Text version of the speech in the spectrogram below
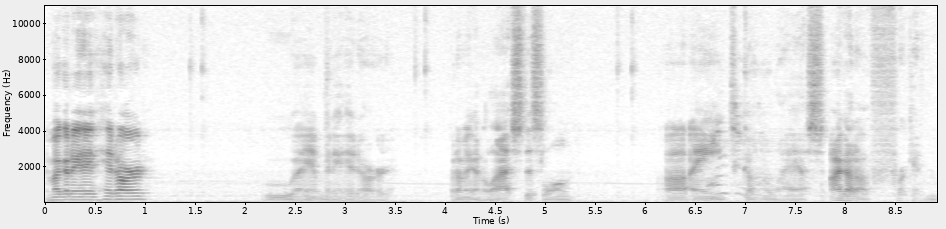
Am I gonna hit hard? Ooh, I am gonna hit hard. But I'm not gonna last this long. Uh, I ain't gonna last. I gotta frickin'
